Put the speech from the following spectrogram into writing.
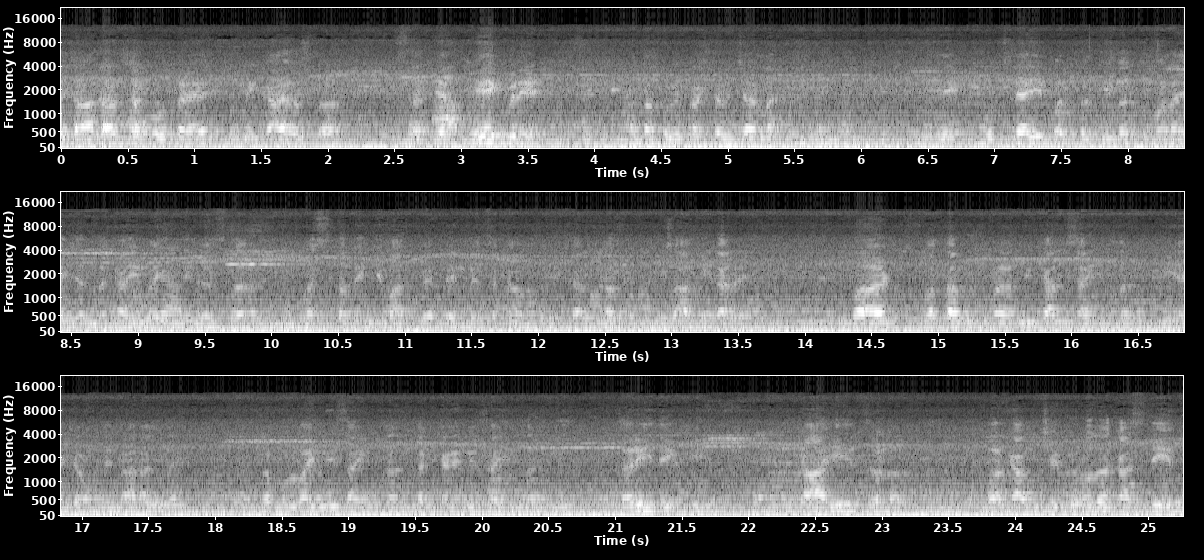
दादांचा कोट आहे. तुम्ही काय असतं? सध्या एक मिनिट आता तुम्ही प्रश्न विचारला. एक कुठल्याही पद्धतीनं तुम्हाला याच्यातलं काही माहिती नसतं मस्तपैकी बातम्या देण्याचं काम तुम्ही करता. तुमचा अधिकार आहे. पण स्वतः भुजबळांनी काल सांगितलं. मी याच्यामध्ये नाराज नाही. प्रफुलबाईंनी सांगितलं. तटकड्यांनी सांगितलं. तरी देखील काही जण मग आमचे विरोधक असतील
